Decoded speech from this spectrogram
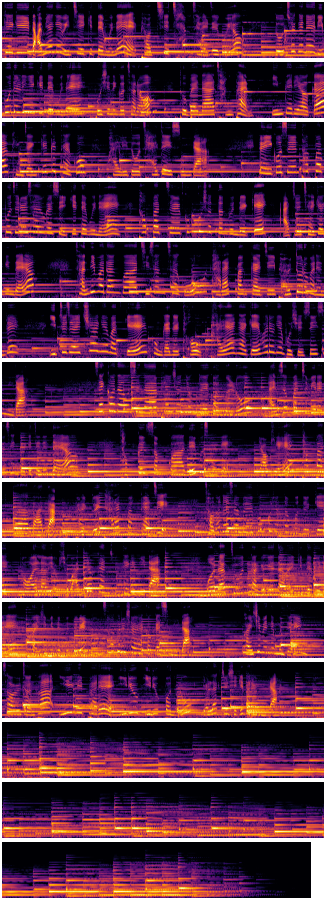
주택이 남향에 위치해 있기 때문에 볕이 참 잘 들고요. 또 최근에 리모델링했기 때문에 보시는 것처럼 도배나 장판, 인테리어가 굉장히 깨끗하고 관리도 잘 되어 있습니다. 또 이곳은 텃밭 부지를 사용할 수 있기 때문에 텃밭을 꿈꾸셨던 분들께 아주 제격인데요. 잔디마당과 지상차고, 다락방까지 별도로 마련돼 입주자의 취향에 맞게 공간을 더욱 다양하게 활용해 보실 수 있습니다. 세컨하우스나 펜션 용도의 건물로 안성맞춤이라는 생각이 드는데요. 접근성과 내부 설계, 여기에 텃밭과 마당, 별도의 다락방까지 전원의 삶을 꿈꾸셨던 분들께 더할 나위 없이 완벽한 주택입니다. 워낙 좋은 가격에 나와 있기 때문에 관심 있는 분들은 서두르셔야 할 것 같습니다. 관심 있는 분들은 서울 전화 2128-2626번으로 연락 주시기 바랍니다.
